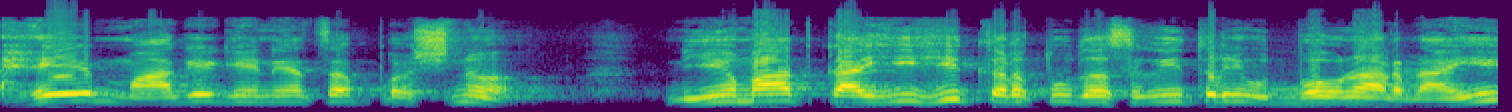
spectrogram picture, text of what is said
हे मागे घेण्याचा प्रश्न नियमात काहीही तरतूद असली तरी उद्भवणार नाही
